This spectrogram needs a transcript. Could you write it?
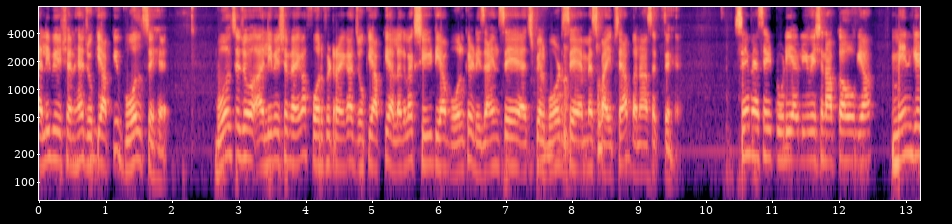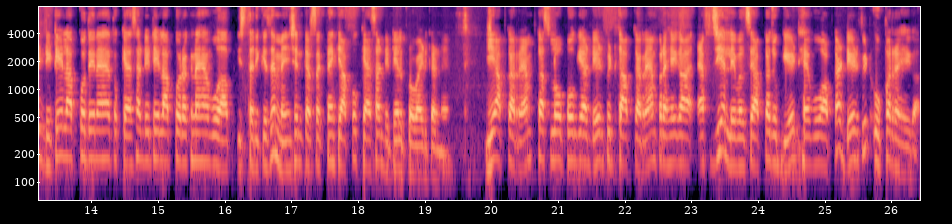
एलिवेशन है जो कि आपकी वॉल से है। वॉल से जो एलिवेशन रहेगा फोर फिट रहेगा, जो कि आपकी अलग अलग शीट या वॉल के डिज़ाइन से एचपीएल बोर्ड से एम एस पाइप से आप बना सकते हैं। सेम ऐसे ही टू एलिवेशन आपका हो गया। मेन गेट डिटेल आपको देना है तो कैसा डिटेल आपको रखना है, वो आप इस तरीके से मेंशन कर सकते हैं कि आपको कैसा डिटेल प्रोवाइड करना है। ये आपका रैंप का स्लोप हो गया, डेढ़ फीट का आपका रैंप रहेगा एफजीएल लेवल से आपका जो गेट है वो आपका डेढ़ फीट ऊपर रहेगा।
